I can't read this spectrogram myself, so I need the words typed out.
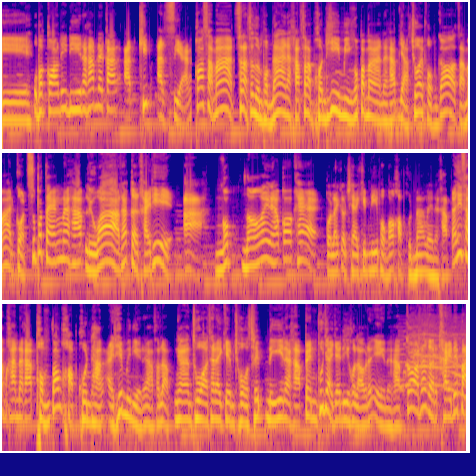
มีอุปกรณ์ดีๆนะครับในการอัดคลิปอัดเสียงก็สามารถสนับสนุนผมได้นะครับสำหรับคนที่มีงบประมาณนะครับ อยากช่วยผมก็สามารถกดซุปเปอร์แตงนะครับ หรือว่าถ้าเกิดใครที่อ่างบน้อยนะครับ ก็แค่กดไลค์กดแชร์คลิปนี้ผมก็ขอบคุณมากเลยนะครับ และที่สำคัญนะครับ ผมต้องขอบคุณทางไอเทมมีเนียนะครับสำหรับงานทัวร์ทะเลเกมโชว์ทริปนี้นะครับเป็นผู้ใหญ่ใจดีของเรานั่นเองนะครับก็ถ้าเกิดใครได้ไป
